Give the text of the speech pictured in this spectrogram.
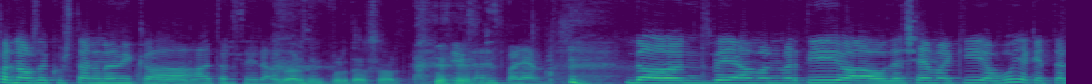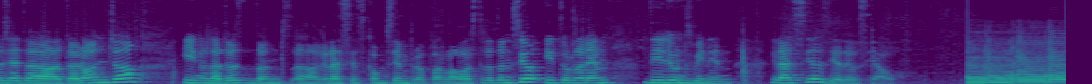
per anar-vos acostant una mica a, veure, a tercera. A veure si ens porteu sort. I esperem. doncs bé, amb en Martí ho deixem aquí avui, aquest targeta taronja, i nosaltres, doncs, eh, gràcies com sempre per la vostra atenció i tornarem dilluns vinent. Gràcies i adeu-siau.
